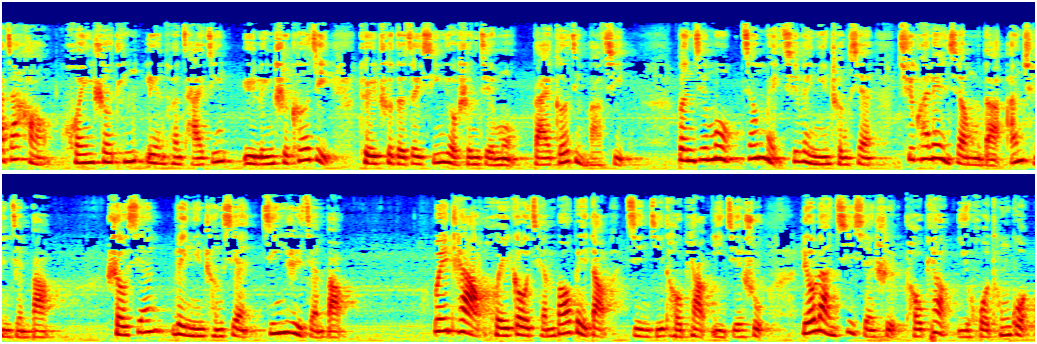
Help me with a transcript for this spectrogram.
大家好，欢迎收听链团财经与零食科技推出的最新有声节目《白鸽警报器》。本节目将每期为您呈现区块链项目的安全简报。首先为您呈现今日简报：Vital 回购钱包被盗，紧急投票已结束。浏览器显示投票已获通过。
